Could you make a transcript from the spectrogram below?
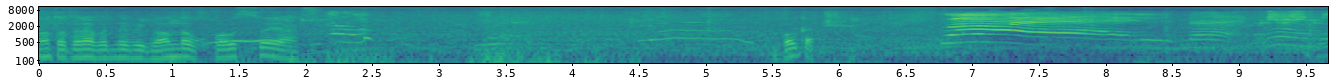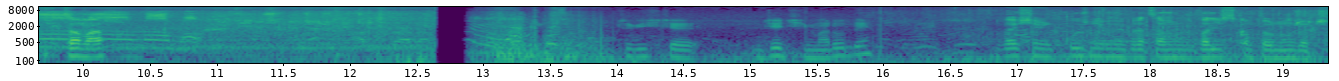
No to teraz będę wyglądał w Polsce jak bogacz. Co masz? Oczywiście dzieci marudy. 20 minut później my wracamy z walizką pełną rzeczy.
